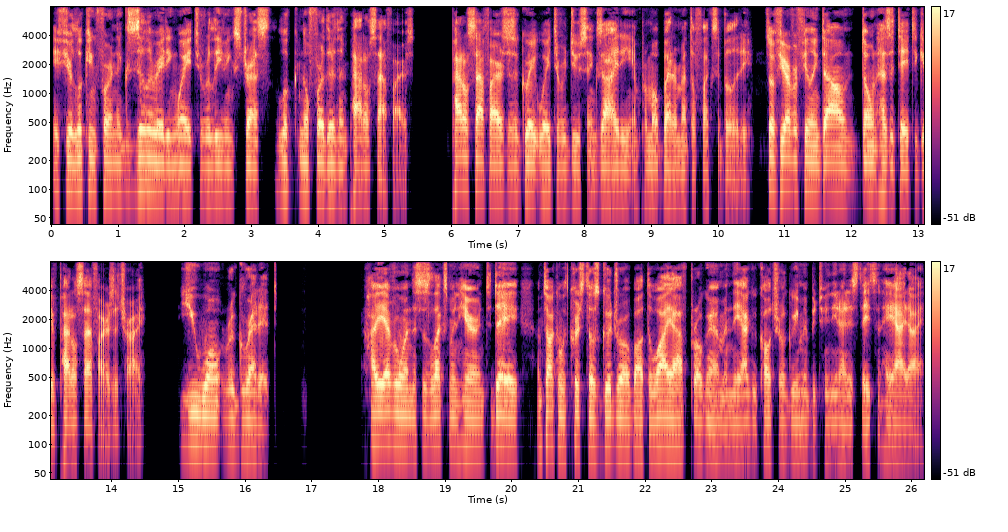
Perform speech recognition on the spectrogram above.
If you're looking for an exhilarating way to relieving stress, look no further than Paddle Sapphires. Paddle Sapphires is a great way to reduce anxiety and promote better mental flexibility. So if you're ever feeling down, don't hesitate to give Paddle Sapphires a try. You won't regret it. Hi everyone, this is Lexman here, and today I'm talking with Cristos Goodrow about the Waaf program and the agricultural agreement between the United States and Haiti.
